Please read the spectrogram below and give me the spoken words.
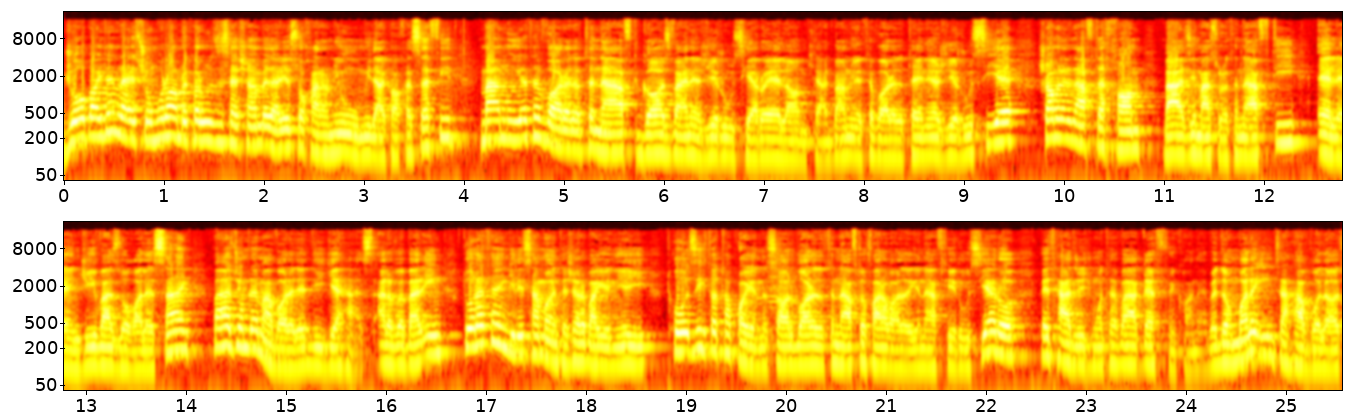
جو بایدن رئیس جمهور آمریکا روز سهشنبه در یک سخنرانی عمومی در کاخ سفید ممنوعیت واردات نفت، گاز و انرژی روسیه را اعلام کرد. ممنوعیت واردات انرژی روسیه شامل نفت خام، بعضی محصولات نفتی، LNG و زغال سنگ و از جمله موارد دیگه هست. علاوه بر این، دولت انگلیس هم با انتشار بیانیه‌ای توضیح داد تا پایان سال واردات نفت و فرآوردهای نفتی روسیه رو به تدریج متوقف می‌کنه. به دنبال این تحولات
